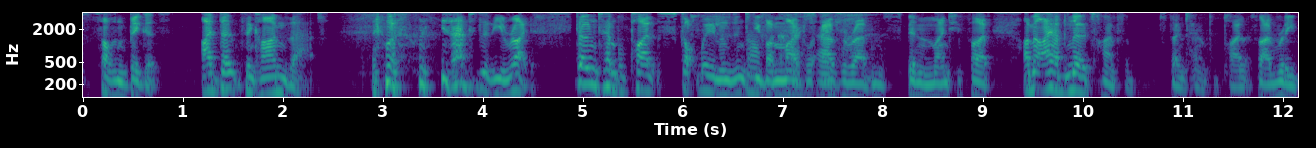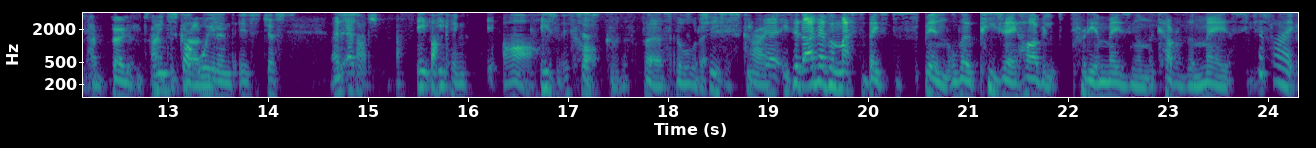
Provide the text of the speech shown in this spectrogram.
Southern bigots. I don't think I'm that. he's absolutely right. Stone Temple Pilots Scott Weiland interviewed Oh, by Michael. Azerrad in Spin in '95. I mean, I have no time for Stone Temple Pilots. I really have very little time I mean, Scott grunge. Weiland is just And, uh, such a he- he- fucking arse. He's a It's cock just- of the first order. Jesus He- Christ. uh, He, said, I never masturbated to spin, although PJ Harvey looks pretty amazing on the cover of the Maze. just like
